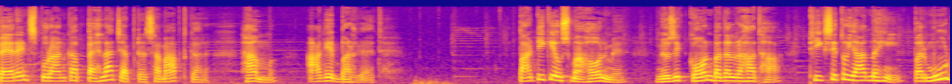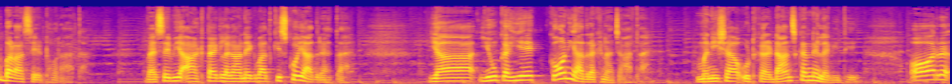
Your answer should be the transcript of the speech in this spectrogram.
पेरेंट्स पुराण का पहला चैप्टर समाप्त कर हम आगे बढ़ गए थे। पार्टी के उस माहौल में म्यूज़िक कौन बदल रहा था, ठीक से तो याद नहीं, पर मूड बड़ा सेट हो रहा था। वैसे भी आठ पैग लगाने के बाद किसको याद रहता है? या यूँ कहिए, कौन याद रखना चाहता है? मनीषा उठकर डांस करने लगी थी और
